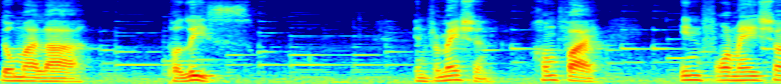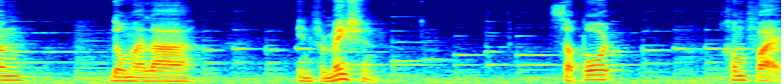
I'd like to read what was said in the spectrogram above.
đâu mà là police. Information, không phải information, đâu mà là information. Support, không phải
